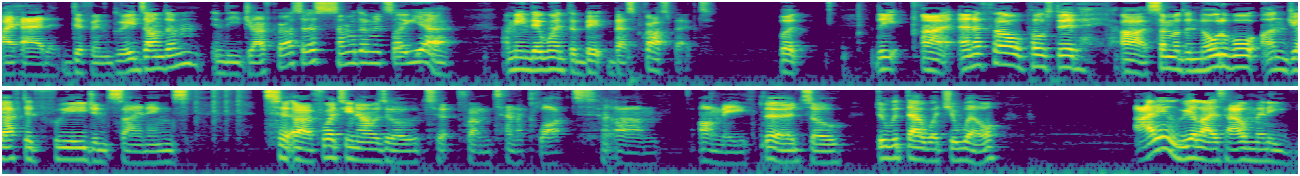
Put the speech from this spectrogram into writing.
I had different grades on them in the draft process. Some of them it's like, yeah. I mean, they weren't the best prospect. But the uh, NFL posted uh, some of the notable undrafted free agent signings to uh, 14 hours ago to, from 10 o'clock um, on May 3rd. So do with that what you will. I didn't realize how many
